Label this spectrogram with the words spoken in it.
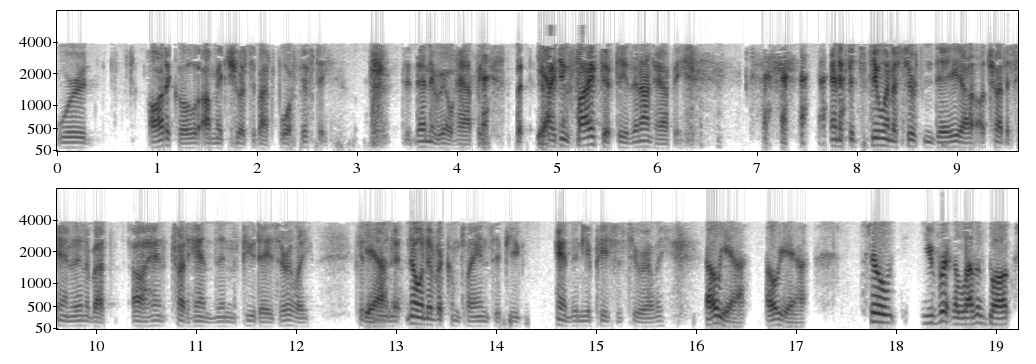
word article, I'll make sure it's about 450. then they're real happy. But Yeah. if I do 550, they're not happy. and if it's due on a certain day, I'll, I'll try to hand it in about I'll hand, try to hand it in a few days early because Yeah. no, one, no one ever complains if you hand in your pieces too early. Oh yeah, oh yeah. So you've written 11 books,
